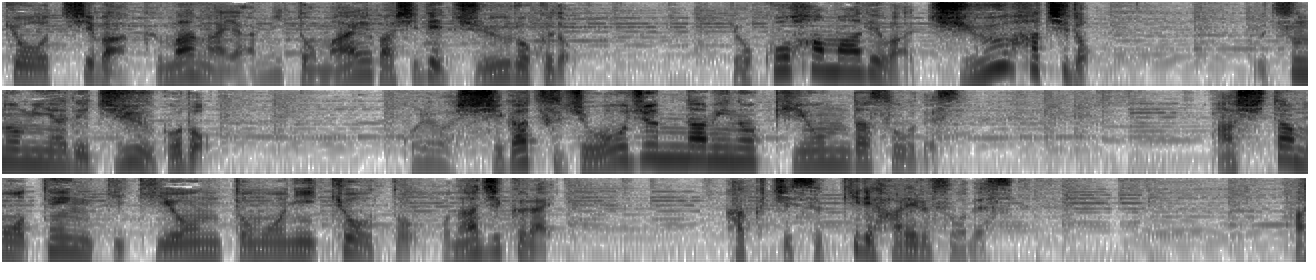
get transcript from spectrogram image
京、千葉、熊谷、水戸、前橋で16度。横浜では18度。宇都宮で15度。これは4月上旬並みの気温だそうです。明日も天気気温ともに今日と同じくらい。各地すっきり晴れるそうです。明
